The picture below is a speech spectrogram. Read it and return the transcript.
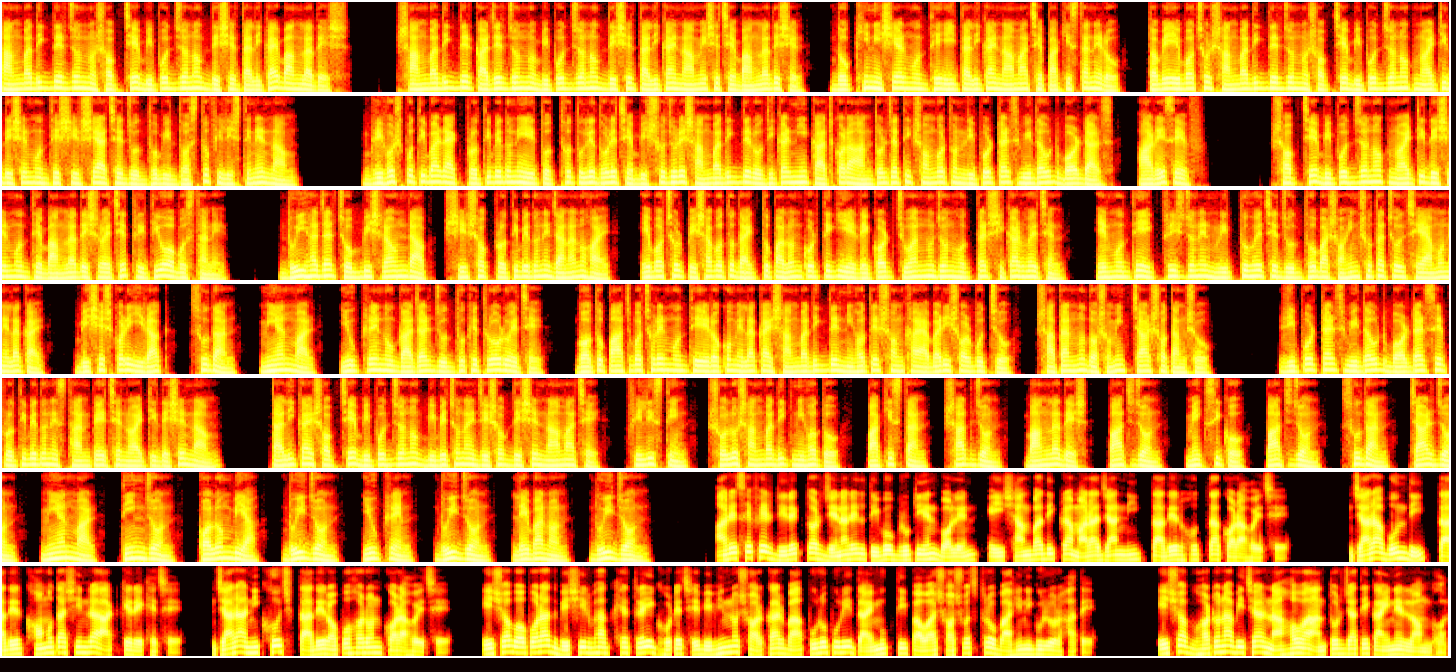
সাংবাদিকদের জন্য সবচেয়ে বিপজ্জনক দেশের তালিকায় বাংলাদেশ। সাংবাদিকদের কাজের জন্য বিপজ্জনক দেশের তালিকায় নাম এসেছে বাংলাদেশের। দক্ষিণ এশিয়ার মধ্যে এই তালিকায় নাম আছে পাকিস্তানেরও, তবে এবছর সাংবাদিকদের জন্য সবচেয়ে বিপজ্জনক নয়টি দেশের মধ্যে শীর্ষে আছে যুদ্ধবিধ্বস্ত ফিলিস্তিনের নাম। বৃহস্পতিবার এক প্রতিবেদনে এ তথ্য তুলে ধরেছে, বিশ্বজুড়ে সাংবাদিকদের অধিকার নিয়ে কাজ করা আন্তর্জাতিক সংগঠন রিপোর্টার্স উইদাউট বর্ডার্স, আরএসএফ। সবচেয়ে বিপজ্জনক নয়টি দেশের মধ্যে বাংলাদেশ রয়েছে তৃতীয় অবস্থানে। দুই হাজার চব্বিশ রাউন্ড আপ শীর্ষক প্রতিবেদনে জানানো হয়, এবছর পেশাগত দায়িত্ব পালন করতে গিয়ে রেকর্ড চুয়ান্ন জন হত্যার শিকার হয়েছেন। এর মধ্যে একত্রিশ জনের মৃত্যু হয়েছে যুদ্ধ বা সহিংসতা চলছে এমন এলাকায়। বিশেষ করে ইরাক, সুদান, মিয়ানমার, ইউক্রেন ও গাজার যুদ্ধক্ষেত্রও রয়েছে। গত পাঁচ বছরের মধ্যে এরকম এলাকায় সাংবাদিকদের নিহতের সংখ্যা এবারই সর্বোচ্চ, সাতান্ন দশমিক চার শতাংশ। রিপোর্টার্স উইদাউট বর্ডার্সের প্রতিবেদনে স্থান পেয়েছে নয়টি দেশের নাম। তালিকায় সবচেয়ে বিপজ্জনক বিবেচনায় যেসব দেশের নাম আছে, ফিলিস্তিন, ষোলো সাংবাদিক নিহত, পাকিস্তান, সাতজন, বাংলাদেশ, পাঁচজন, মেক্সিকো, পাঁচজন, সুদান, চারজন, মিয়ানমার, তিনজন, কলম্বিয়া, দুইজন, ইউক্রেন, দুইজন, লেবানন, দুইজন। আরএসএফের ডিরেক্টর জেনারেল তিবো ব্রুটিয়েন বলেন, এই সাংবাদিকরা মারা যাননি, তাদের হত্যা করা হয়েছে। যারা বন্দী, তাদের ক্ষমতাসীনরা আটকে রেখেছে। যারা নিখোঁজ, তাদের অপহরণ করা হয়েছে। এসব অপরাধ বেশিরভাগ ক্ষেত্রেই ঘটেছে বিভিন্ন সরকার বা পুরোপুরি দায়মুক্তি পাওয়া সশস্ত্র বাহিনীগুলোর হাতে। এসব ঘটনা বিচার না হওয়া আন্তর্জাতিক আইনের লঙ্ঘন।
